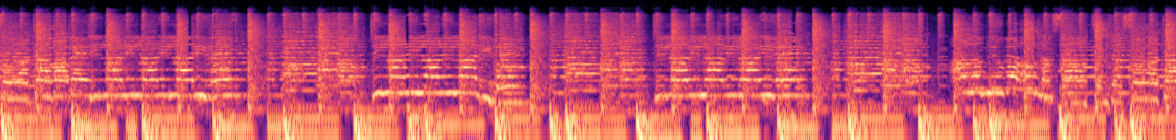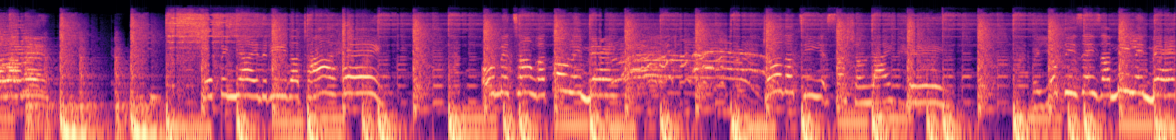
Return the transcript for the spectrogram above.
ဆိုလာကြပါပဲဒီလာဒီလာဒီလာဒီဟေးဒီလာဒီလာဒီလာဒီဟေးဒီလာဒီလာဒီလာဒီဟေးအလုံးမျိုးပဲအောင်နောက်စားကြံကြဆိုလာကြပါပဲရှေ့ပညာရဲ့တတိသာထားဟေးအိုမေချောင်းကတော့လိမ့်မယ် လေးမယုတ်တိစိမ့်စားမိလိမ့်မယ်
